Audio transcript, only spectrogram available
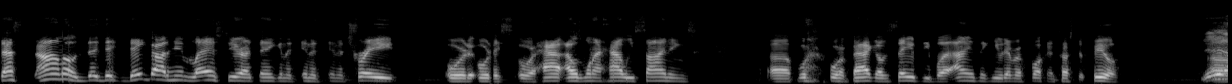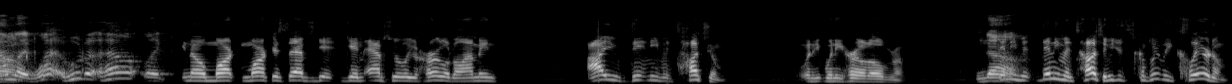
that's I don't know. They, they, they got him last year, I think, in a in a, in a trade, or or they or how I was one of Howie's signings uh, for for a backup safety, but I didn't think he would ever fucking touch the field. Yeah, I'm Um, like, what? Who the hell? Like, You know, Mark Marcus Epps get, getting absolutely hurled on. I mean, Aiyuk didn't even touch him when he when he hurled over him. no. Didn't even didn't even touch him. He just completely cleared him.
